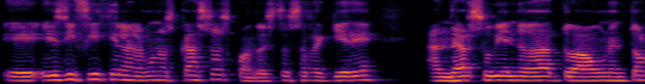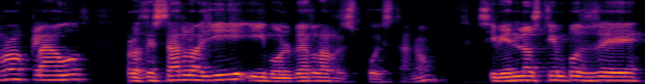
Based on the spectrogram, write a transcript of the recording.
eh, es difícil en algunos casos, cuando esto se requiere, andar subiendo datos a un entorno cloud, procesarlo allí y volver la respuesta. ¿no? Si bien los tiempos de,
